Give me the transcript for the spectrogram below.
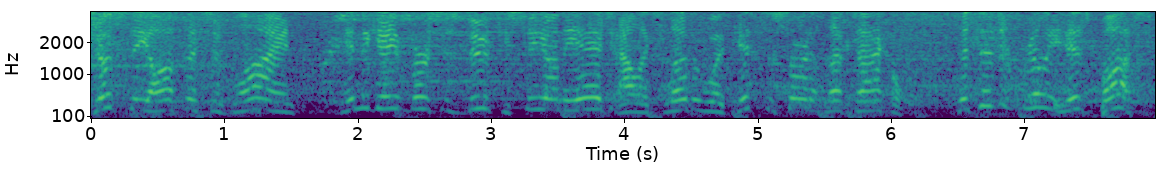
just the offensive line in the game versus Duke, you see on the edge, Alex Leatherwood gets the start at left tackle. This isn't really his bust.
